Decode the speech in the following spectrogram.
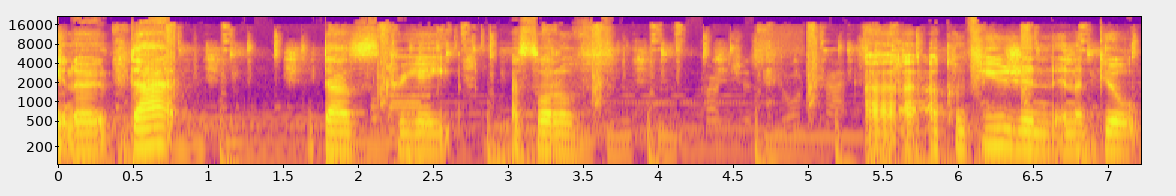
you know, that does create a sort of a, a confusion and a guilt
